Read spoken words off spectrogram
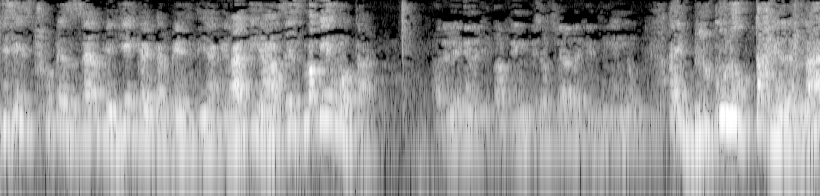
जिसे इस छोटे से शहर में ये कहकर भेज दिया गया है कि यहाँ से स्मगलिंग होता है। अरे लेकिन अफीम की सबसे ज़्यादा खेती यही होती है? अरे बिल्कुल उगता है लल्ला।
